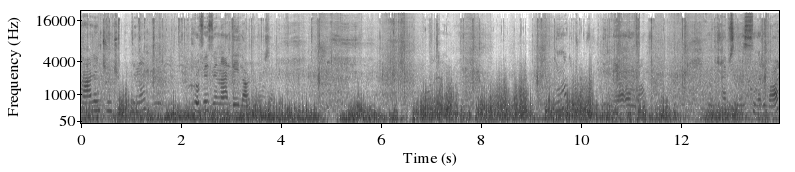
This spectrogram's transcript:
Tarih çünkü patini profesyonel değil arkadaşlar. Bununla da çok gidilmiyor ondan. Çünkü hepsinin sınırı var.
